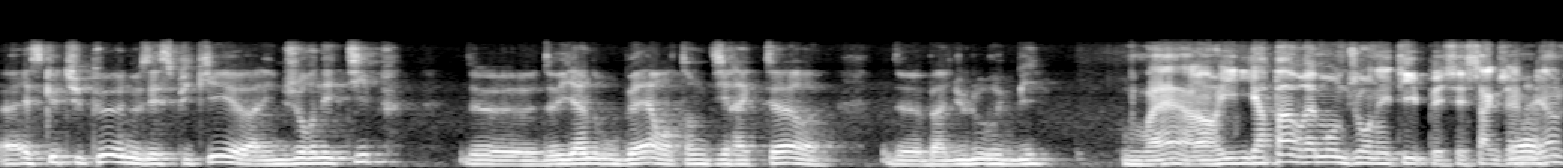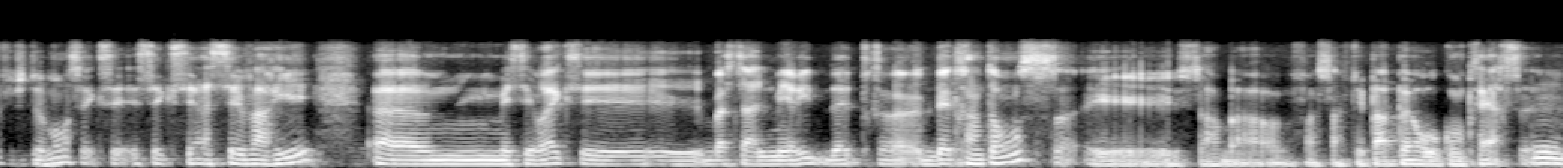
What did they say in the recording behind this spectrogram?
Euh, est-ce que tu peux nous expliquer euh, une journée type de, Yann Roubert en tant que directeur de, bah, du Loup Rugby? Ouais, alors il n'y a pas vraiment de journée type et c'est ça que j'aime bien justement, c'est que c'est assez varié, euh, mais c'est vrai que c'est bah, ça a le mérite d'être euh, d'être intense et ça bah enfin ça fait pas peur au contraire, mm.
